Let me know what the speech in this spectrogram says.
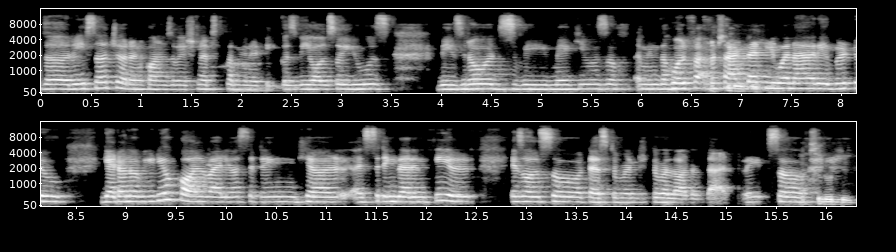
the researcher and conservationist community because we also use these roads. We make use of i mean the whole fa- the fact that you and i are able to get on a video call while you're sitting here uh, sitting there in field is also a testament to a lot of that right? So absolutely.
